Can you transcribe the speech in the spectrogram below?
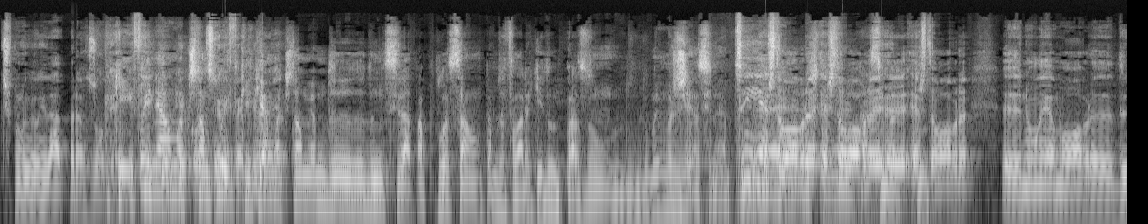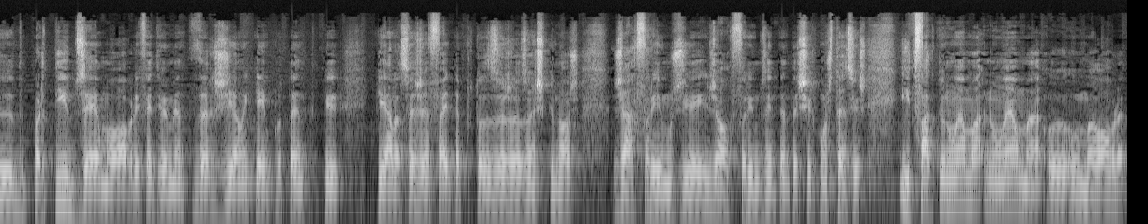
disponibilidade para resolver. Que, afinal, é uma questão política, que é uma questão mesmo de, de, necessidade para a população. Estamos a falar aqui de quase um, de uma emergência, não é? Sim, esta é, obra, esta, obra, esta obra eh, não é uma obra de, de, partidos, é uma obra efetivamente da região e que é importante que, que ela seja feita por todas as razões que nós já referimos e já referimos em tantas circunstâncias. E, de facto, não é uma, não é uma, uma obra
